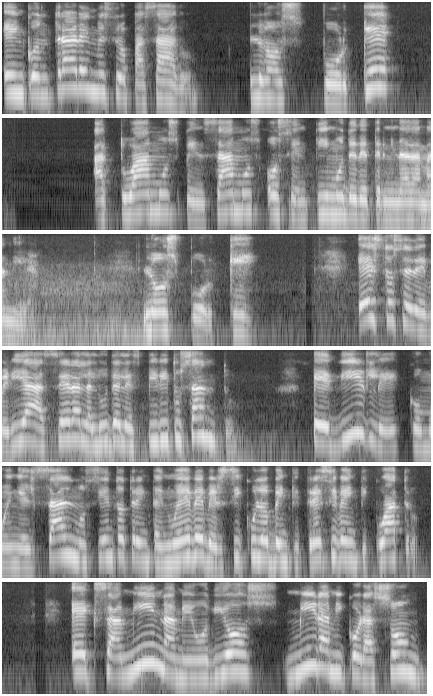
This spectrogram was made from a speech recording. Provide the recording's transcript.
encontrar en nuestro pasado los por qué actuamos, pensamos o sentimos de determinada manera. Los por qué. Esto se debería hacer a la luz del Espíritu Santo pedirle, como en el Salmo 139, versículos 23 y 24. Examíname, oh Dios, mira mi corazón,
